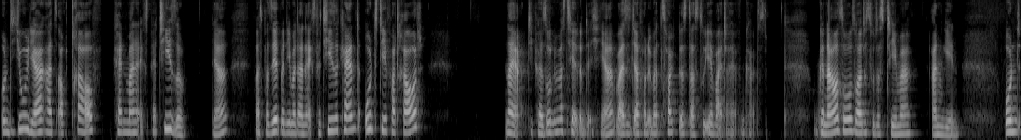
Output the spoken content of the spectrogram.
Und Julia hat es auch drauf, kennt meine Expertise. Ja, was passiert, wenn jemand deine Expertise kennt und dir vertraut? Naja, die Person investiert in dich, ja, weil sie davon überzeugt ist, dass du ihr weiterhelfen kannst. Und genau so solltest du das Thema angehen. Und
